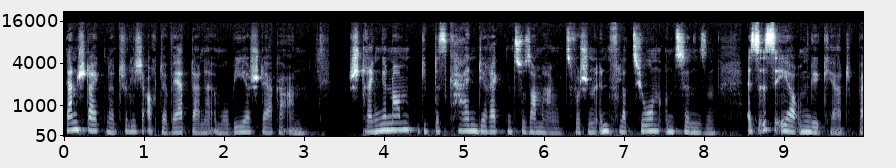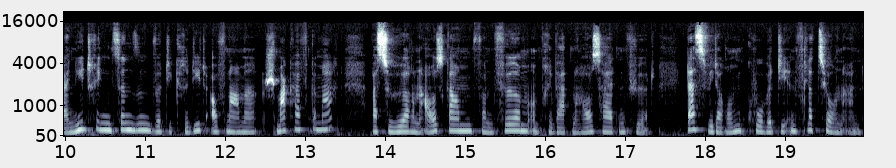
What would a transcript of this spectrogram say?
Dann steigt natürlich auch der Wert deiner Immobilie stärker an. Streng genommen gibt es keinen direkten Zusammenhang zwischen Inflation und Zinsen. Es ist eher umgekehrt. Bei niedrigen Zinsen wird die Kreditaufnahme schmackhaft gemacht, was zu höheren Ausgaben von Firmen und privaten Haushalten führt. Das wiederum kurbelt die Inflation an.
